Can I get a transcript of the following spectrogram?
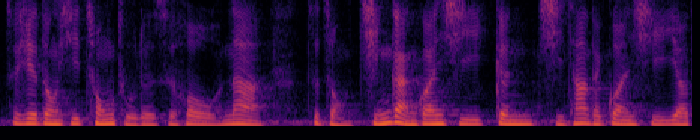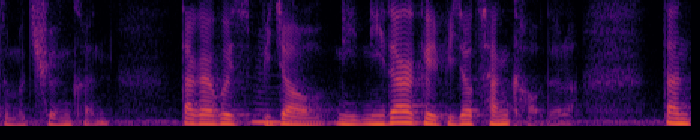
这些东西冲突的时候，那这种情感关系跟其他的关系要怎么权衡，大概会是比较你你大概可以比较参考的了。但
